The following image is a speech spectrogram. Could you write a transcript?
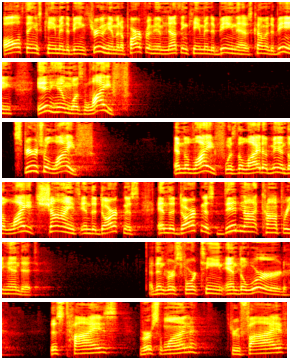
All things came into being through him, and apart from him, nothing came into being that has come into being. In him was life, spiritual life. And the life was the light of men. The light shines in the darkness, and the darkness did not comprehend it. And then verse 14, and the Word, this ties verse 1 through 5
